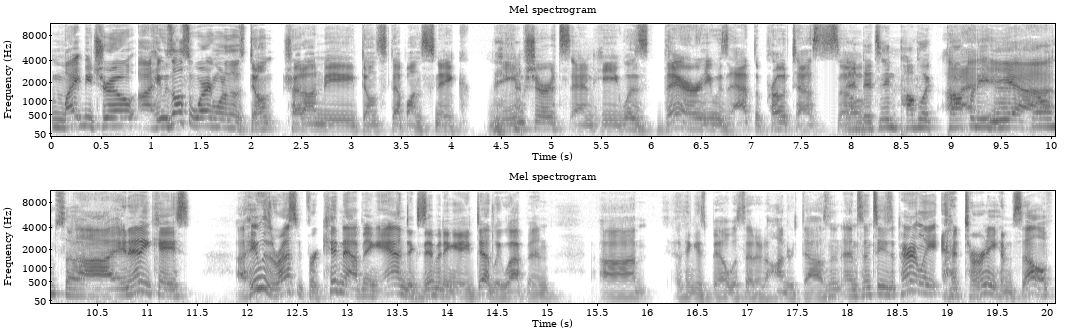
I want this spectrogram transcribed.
Might be true. Uh, he was also wearing one of those "Don't tread on me, don't step on snake" meme shirts, and he was there. He was at the protests. so And it's in public property uh, yeah. film, so Uh, in any case, uh, he was arrested for kidnapping and exhibiting a deadly weapon. Um, I think his bail was set at 100000 And since he's apparently an attorney himself,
